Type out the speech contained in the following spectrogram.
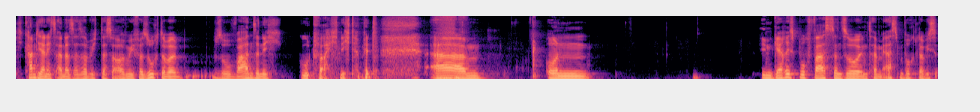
ich kannte ja nichts anderes, als habe ich das auch irgendwie versucht, aber so wahnsinnig gut war ich nicht damit. ähm, und in Garys Buch war es dann so, in seinem ersten Buch, glaube ich,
